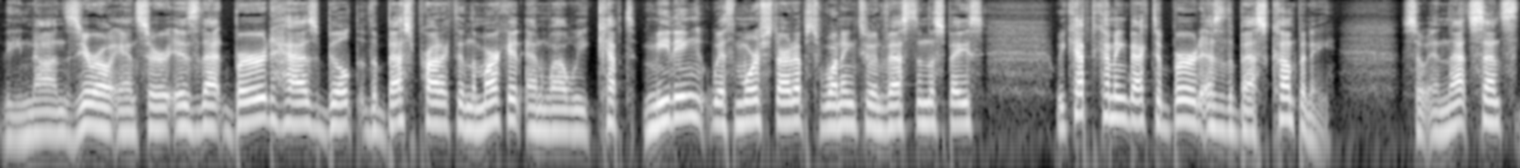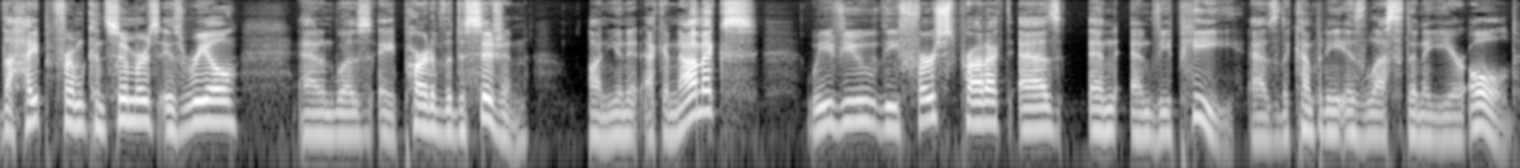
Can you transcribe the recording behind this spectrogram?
the non zero answer is that Bird has built the best product in the market, and while we kept meeting with more startups wanting to invest in the space, we kept coming back to Bird as the best company. So, in that sense, the hype from consumers is real and was a part of the decision. On unit economics, we view the first product as an MVP, as the company is less than a year old.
